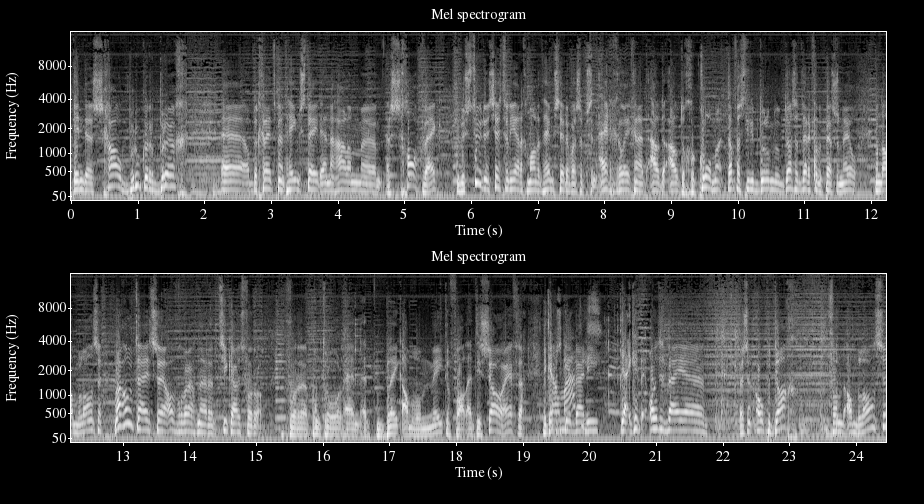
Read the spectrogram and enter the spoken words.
In de Schouwbroekerbrug. Eh, op de grens met Heemstede en Haarlem eh, Schalkwijk. De bestuurder, een 26-jarige man uit Heemstede, was op zijn eigen gelegenheid uit de auto geklommen. Dat was niet de bedoeling. Dat is het werk van het personeel van de ambulance. Maar goed, hij is eh, overgebracht naar het ziekenhuis voor voor controle en het bleek allemaal wel mee te vallen. Het is zo heftig. Ik heb eens een keer bij die... Ja, ik heb ooit eens bij... bij zo'n open dag van de ambulance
